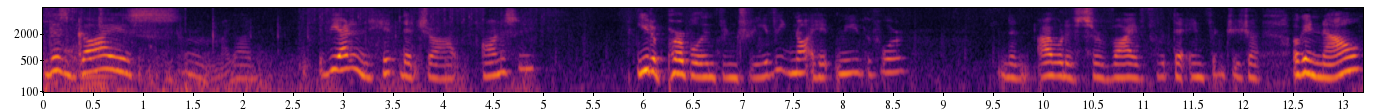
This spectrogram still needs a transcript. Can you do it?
This guy is... Oh my god. If he hadn't hit that shot, honestly, he'd have purple infantry. If he'd not hit me before, then I would have survived with that infantry shot. Okay, now,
